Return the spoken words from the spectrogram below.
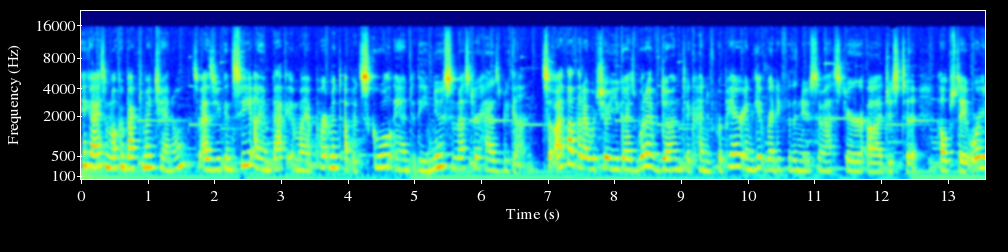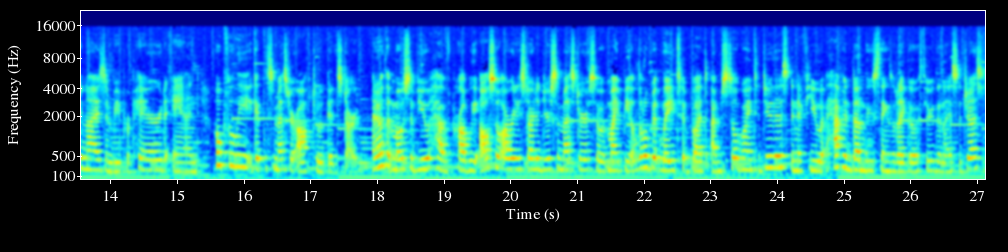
Hey guys and welcome back to my channel. So as you can see I am back at my apartment up at school and the new semester has begun. So I thought that I would show you guys what I've done to kind of prepare and get ready for the new semester uh, just to help stay organized and be prepared and hopefully get the semester off to a good start. I know that most of you have probably also already started your semester so it might be a little bit late but I'm still going to do this and if you haven't done these things that I go through then I suggest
